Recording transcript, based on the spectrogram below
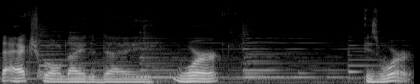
the actual day-to-day -day work is work.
